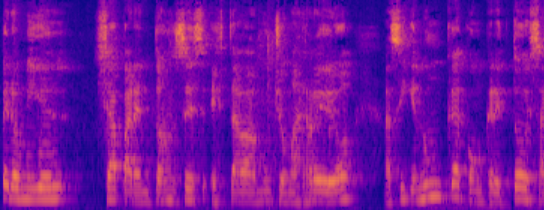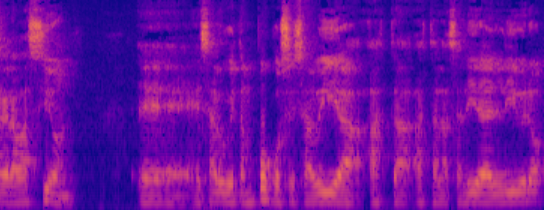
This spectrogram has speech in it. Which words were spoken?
pero Miguel ya para entonces estaba mucho más reo, así que nunca concretó esa grabación. Eh, es algo que tampoco se sabía hasta, hasta la salida del libro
